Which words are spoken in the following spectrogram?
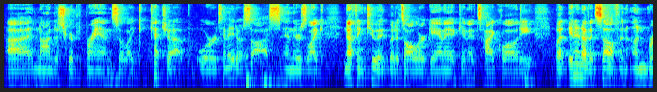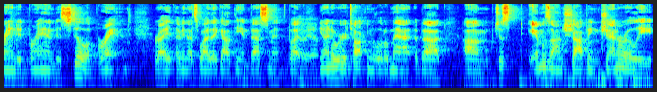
uh, nondescript brands. So like ketchup or tomato sauce and there's like nothing to it but it's all organic and it's high quality. But in and of itself an unbranded brand is still a brand right? I mean that's why they got the investment. But Oh, yeah. you know i know we were talking a little matt about um, just amazon shopping generally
